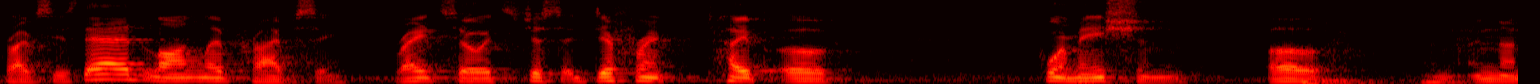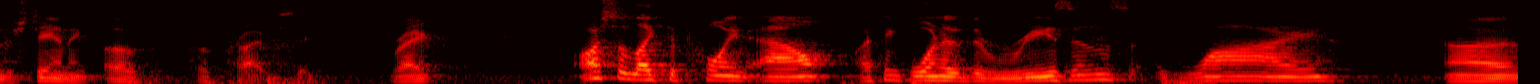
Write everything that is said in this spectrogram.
privacy is dead, long live privacy, right? So it's just a different type of formation of an understanding of, of privacy, right? I also like to point out, I think one of the reasons why uh,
